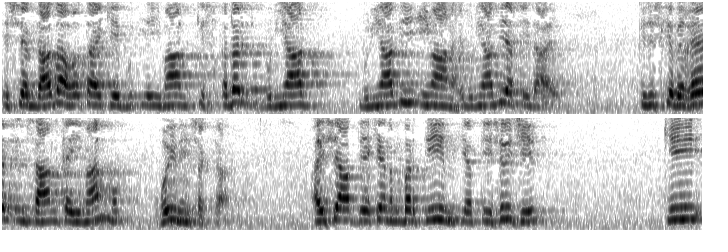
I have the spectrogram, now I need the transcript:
اس سے اندازہ ہوتا ہے کہ یہ ایمان کس قدر بنیاد، بنیادی ایمان ہے، بنیادی عقیدہ ہے، کہ جس کے بغیر انسان کا ایمان ہو ہی نہیں سکتا۔ ایسے آپ دیکھیں نمبر تین یا تیسری چیز، کہ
